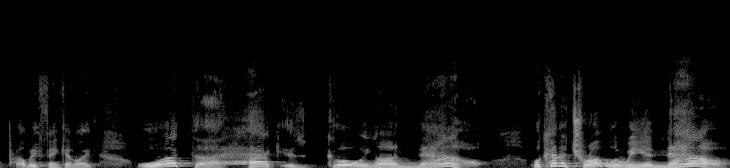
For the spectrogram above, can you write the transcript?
probably thinking, like, what the heck is going on now? What kind of trouble are we in now?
